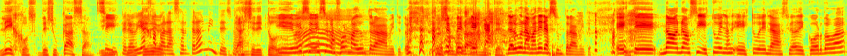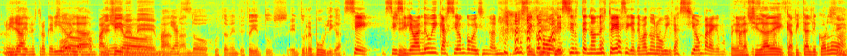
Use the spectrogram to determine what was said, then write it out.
lejos de su casa. Sí, Y- Pero y viaja debe- para hacer trámites. ¿o? Hace de todo. Y es, es una Ah. forma de un trámite. Es un trámite. De alguna manera es un trámite. Este, no, no, sí, estuve en la, estuve en la ciudad de Córdoba, eh, Mirá. de nuestro querido Hola. Compañero sí, me, me ma- Matías. mandó justamente, estoy en tus, en tu república. Sí, sí, Sí. sí, le mandé ubicación como diciendo, no, no sé cómo decirte en dónde estoy, así que te mando una ubicación para que Pero en la ciudad de capital de Córdoba.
